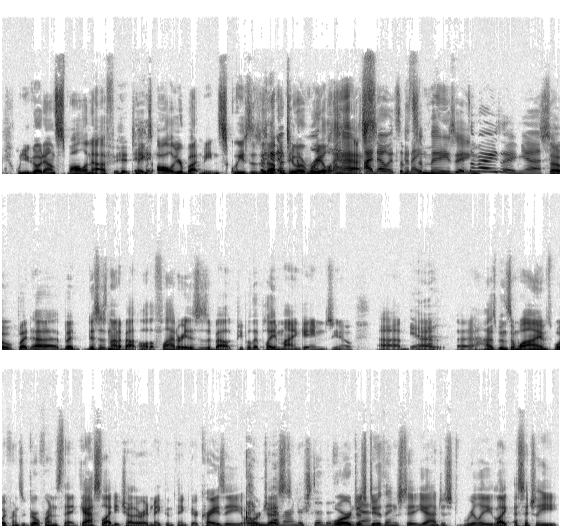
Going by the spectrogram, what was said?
when you go down small enough, it takes all of your butt meat and squeezes it up Up into into a real leg. ass. I know, it's amazing. It's amazing. It's amazing. Yeah. So, but uh, but this is not about all the flattery. This is about people that play mind games. You know, um, Yeah. uh, uh, husbands and wives, boyfriends and girlfriends that gaslight each other and make them think they're crazy, or I've just never understood this. or just yeah. do things to yeah just really like essentially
